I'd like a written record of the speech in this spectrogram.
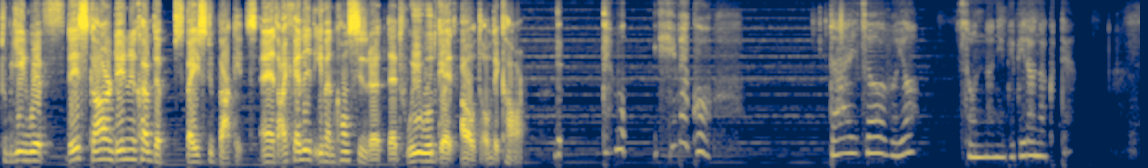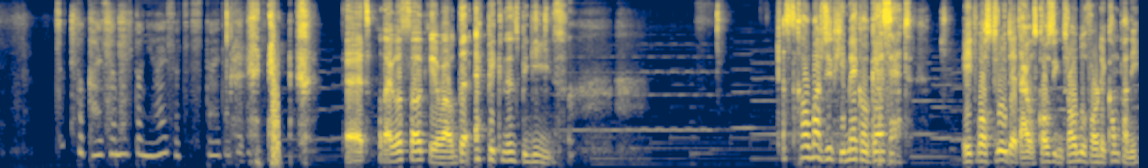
To begin with, this car didn't have the space to pack it, and I hadn't even considered that we would get out of the car. But, ちょっと会社の人に挨拶したいだけです。 That's what I was talking about, the epicness begins. Just how much did Himeko guess at? It was true that I was causing trouble for the company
